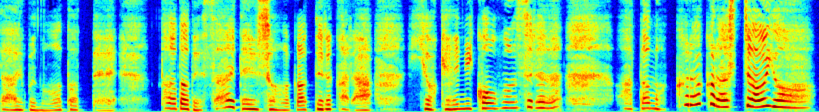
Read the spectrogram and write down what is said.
ライブの後ってただでさえテンション上がってるから余計に興奮する。頭クラクラしちゃうよ。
